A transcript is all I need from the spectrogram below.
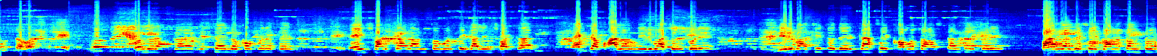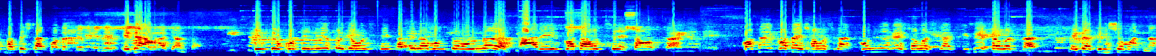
বুঝতে পারছে বন্ধুরা, আপনারা নিশ্চয়ই লক্ষ্য করেছেন, এই সরকার, অন্তর্বর্তীকালীন সরকার একটা ভালো নির্বাচন করে, নির্বাচিতদের কাছে ক্ষমতা হস্তান্তর করে বাংলাদেশের গণতন্ত্র প্রতিষ্ঠার পদক্ষেপ নেবে, এটা আমরা জানতাম। কিন্তু প্রতিনিয়ত যেমন শেখ হাসিনা বলতো উন্নয়ন, আর এর কথা হচ্ছে সংস্কার। কথায় কথায় সংস্কার, কোন জায়গায় সংস্কার, কিসের সংস্কার, এটা দৃশ্যমান না।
